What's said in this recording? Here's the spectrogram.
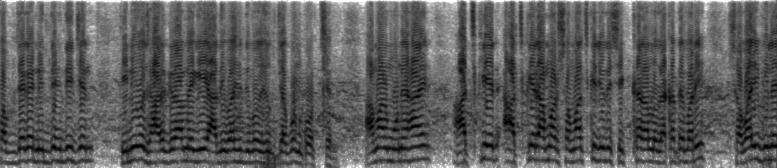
সব জায়গায় নির্দেশ দিয়েছেন, তিনিও ঝাড়গ্রামে গিয়ে আদিবাসী দিবস উদযাপন করছেন। আমার মনে হয় আজকের আজকের আমার সমাজকে যদি শিক্ষার আলো দেখাতে পারি, সবাই মিলে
